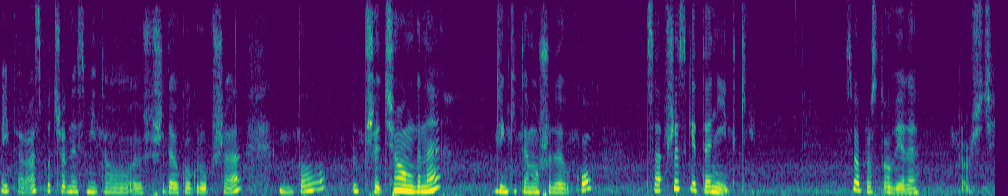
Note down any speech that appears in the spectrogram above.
I teraz potrzebne jest mi to szydełko grubsze, bo przeciągnę dzięki temu szydełku wszystkie te nitki. Jest po prostu o wiele prościej.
